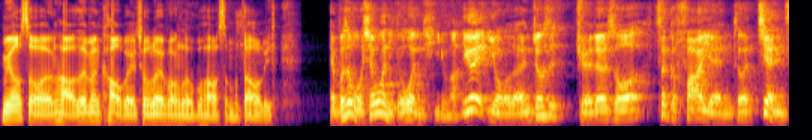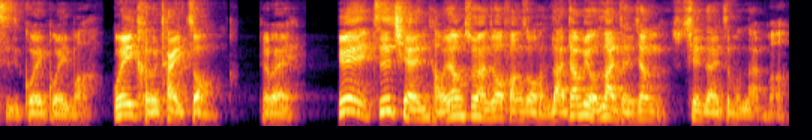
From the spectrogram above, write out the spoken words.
没有守很好，在那边靠北，球队防守不好，什么道理？哎、欸，不是，我先问你个问题嘛，因为有人就是觉得说这个发言这个剑指龟龟嘛，龟壳太重，对不对？因为之前好像虽然说防守很烂，但没有烂成像现在这么烂嘛。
